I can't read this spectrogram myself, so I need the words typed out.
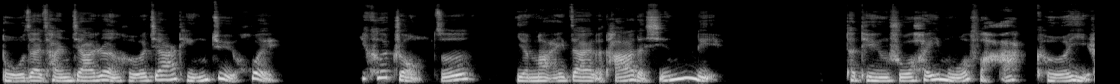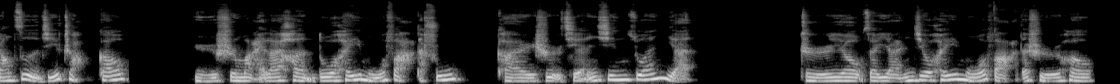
不再参加任何家庭聚会。一颗种子也埋在了他的心里。他听说黑魔法可以让自己长高，于是买来很多黑魔法的书，开始潜心钻研。只有在研究黑魔法的时候。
